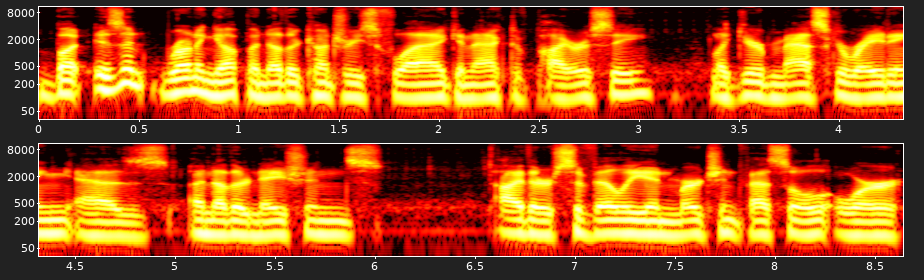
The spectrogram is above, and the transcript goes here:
but isn't running up another country's flag an act of piracy? Like you're masquerading as another nation's either civilian merchant vessel or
